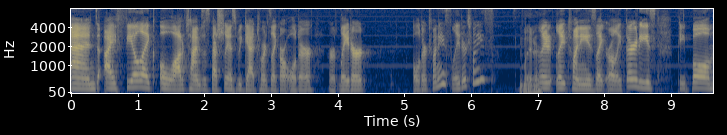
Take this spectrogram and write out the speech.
And I feel like a lot of times, especially as we get towards like our older or later, older 20s, later 20s, Later. late, late 20s, like early 30s, people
